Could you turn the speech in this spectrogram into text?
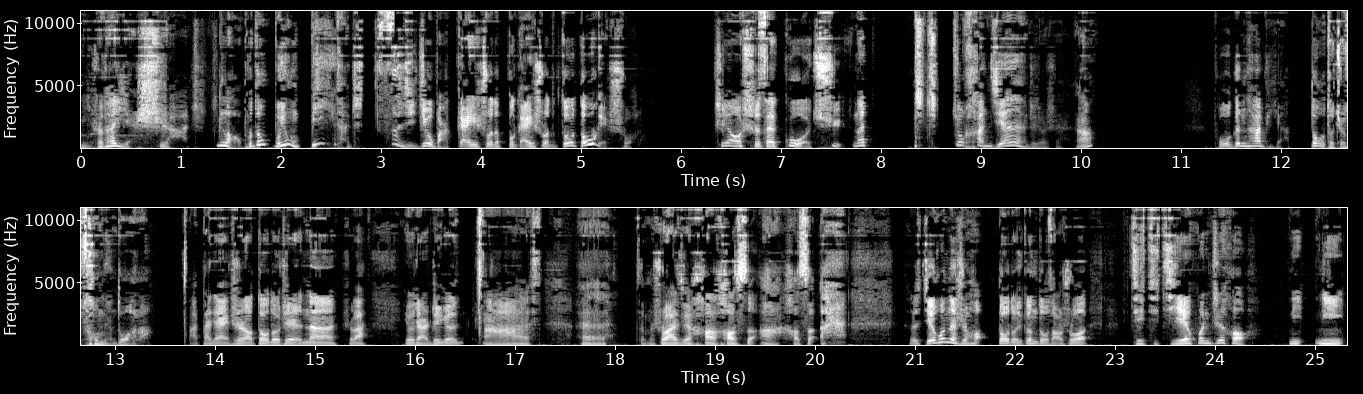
你说他也是啊，老婆都不用逼他，这自己就把该说的、不该说的都都给说了。这要是在过去，那这就汉奸啊，这就是啊。不过跟他比啊，豆豆就聪明多了啊。大家也知道，豆豆这人呢，是吧？有点这个啊，呃，怎么说啊？就好好色啊，好色。结婚的时候，豆豆就跟豆嫂说：“结结结婚之后，你你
